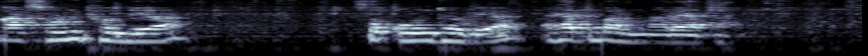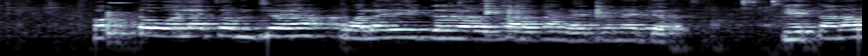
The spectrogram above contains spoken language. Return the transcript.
घासून ठेवूया. सुकवून ठेवूया. ह्यात भरणार आहे आता. फक्त वला चमचा वला हे ग घालायचं नाही त्यात. घेताना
